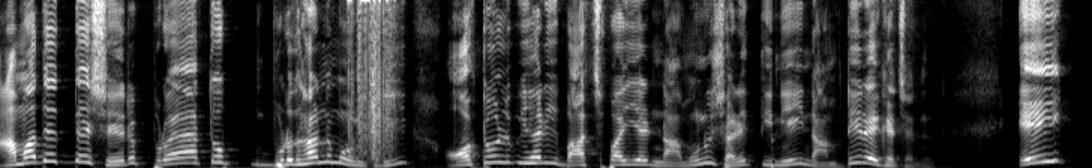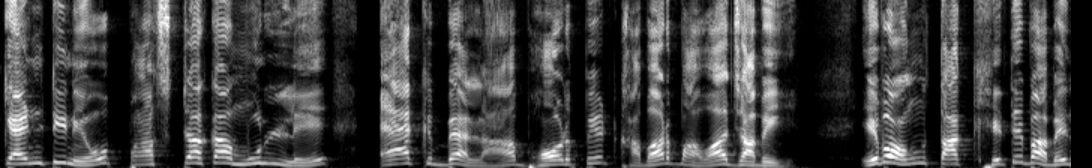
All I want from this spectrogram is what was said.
আমাদের দেশের প্রয়াত প্রধানমন্ত্রী অটল বিহারী বাজপেয়ীর নাম অনুসারে তিনি এই নামটি রেখেছেন। এই ক্যান্টিনেও পাঁচ টাকা মূল্যে এক বেলা ভরপেট খাবার পাওয়া যাবে এবং তা খেতে পাবেন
